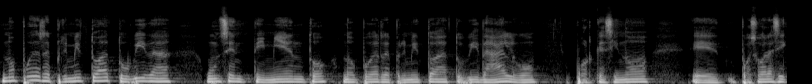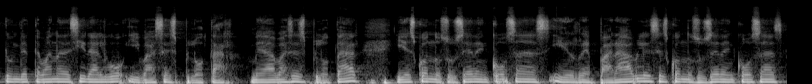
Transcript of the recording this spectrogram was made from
No puedes reprimir toda tu vida un sentimiento, no puedes reprimir toda tu vida algo, porque si no eh, pues ahora sí que un día te van a decir algo y vas a explotar, vas a explotar y es cuando suceden cosas irreparables, es cuando suceden cosas,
